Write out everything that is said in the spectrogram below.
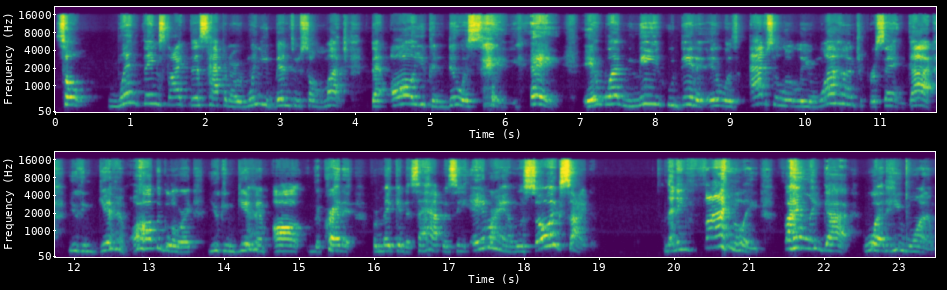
So when things like this happen or when you've been through so much that all you can do is say hey it wasn't me who did it. It was absolutely 100% god. You can give him all the glory. You can give him all the credit for making this happen. See abraham was so excited that he finally finally got what he wanted.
